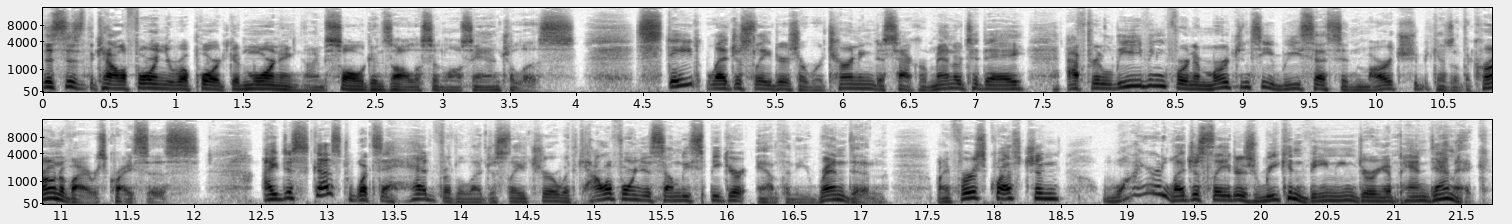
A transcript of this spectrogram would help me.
This is the California Report. Good morning. I'm Saul Gonzalez in Los Angeles. State legislators are returning to Sacramento today after leaving for an emergency recess in March because of the coronavirus crisis. I discussed what's ahead for the legislature with California Assembly Speaker Anthony Rendon. My first question why are legislators reconvening during a pandemic?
